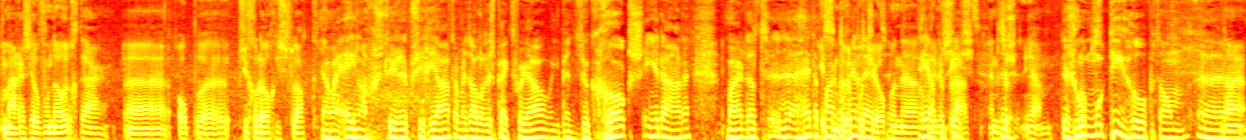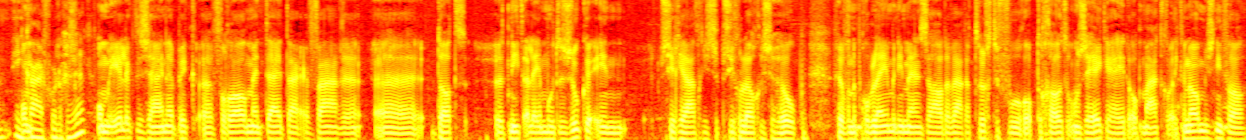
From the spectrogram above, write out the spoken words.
maar er is heel veel nodig daar op psychologisch vlak. Ja, maar één afgestudeerde psychiater, met alle respect voor jou... je bent natuurlijk groots in je daden, maar dat, dat is een druppeltje op een uh, ja, plaat. En dus, dus, ja, dus hoe moet die hulp dan nou ja, in kaart om, worden gezet? Om eerlijk te zijn heb ik vooral mijn tijd daar ervaren... dat het niet alleen moeten zoeken in psychiatrische, psychologische hulp. Veel van de problemen die mensen hadden waren terug te voeren op de grote onzekerheden op macro-economisch niveau.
